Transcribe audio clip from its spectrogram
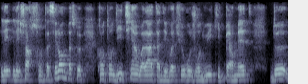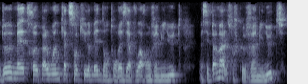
les, les, charges sont assez lentes parce que quand on dit tiens voilà tu as des voitures aujourd'hui qui te permettent de, de mettre pas loin de 400 km dans ton réservoir en 20 minutes c'est pas mal, sauf que 20 minutes,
